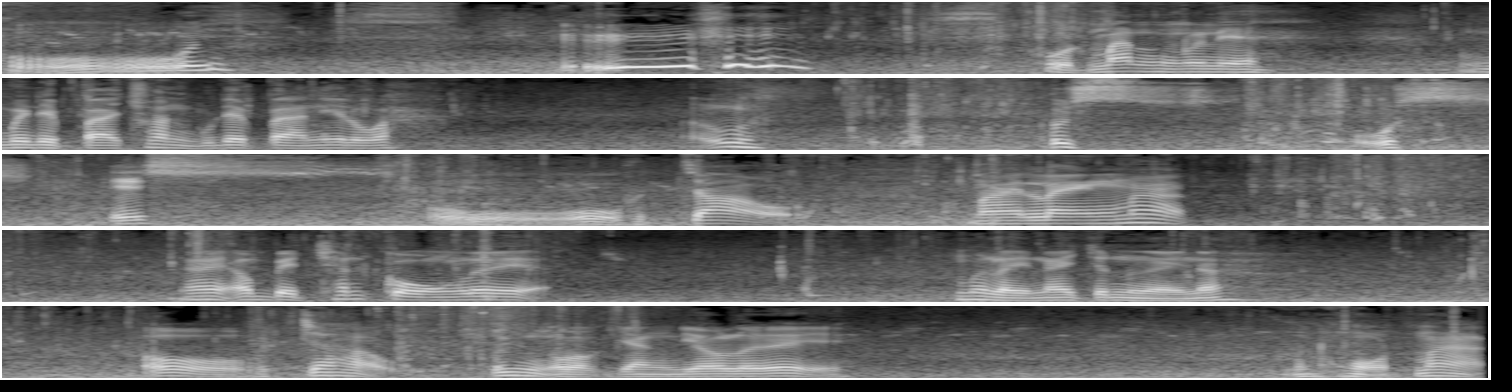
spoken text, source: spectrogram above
โอ้ย โหดมั่นวะเนี่ยไม่ได้ปลาช่อนกูได้ปลานี่หรอวะอู้อุสอุสเอสโอ้โหเจ้านาแรงมาก นายเอาเบ็ดชั้นโกงเลยอะเมื่อไหร่นายจะเหนื่อยนะ โอ้เจ้าวิ่งออกอย่างเดียวเลย มันโหดมาก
